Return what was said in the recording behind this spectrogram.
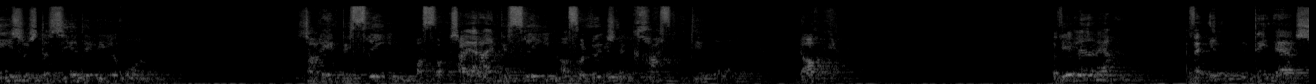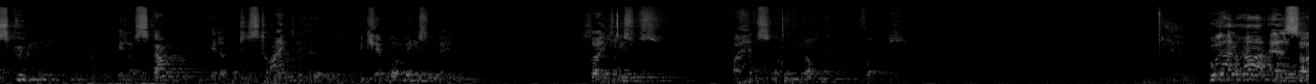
Jesus, der siger det lille ord, så er, det en befrien, og for, så er der en befriende og forløsende kraft i det ord. Nok. Og virkeligheden er, at hvad enten det er skylden, eller skam, eller utilstrækkelighed, vi kæmper mest med, så er Jesus og hans nåde for os. Gud han har altså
